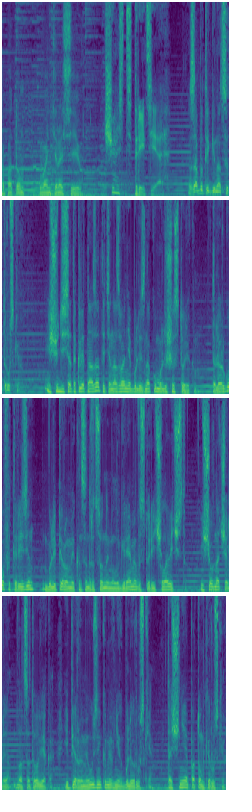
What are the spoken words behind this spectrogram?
а потом в антироссию. Часть третья. Забытый геноцид русских – еще десяток лет назад эти названия были знакомы лишь историкам. Толергов и Терезин были первыми концентрационными лагерями в истории человечества, еще в начале 20 века, и первыми узниками в них были русские. Точнее, потомки русских,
